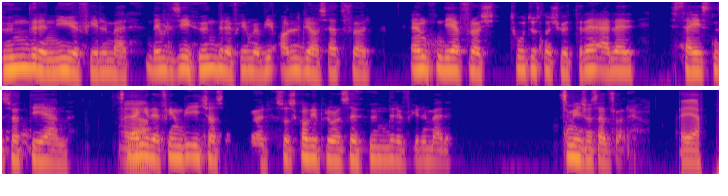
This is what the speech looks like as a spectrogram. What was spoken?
100 nye filmer. Det vil si 100 filmer vi aldri har sett før. Enten de er fra 2023 eller 1671. Så lenge Ja. det er film vi ikke har sett før, så skal vi prøve å se 100 filmer som vi ikke har sett før. Jepp.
